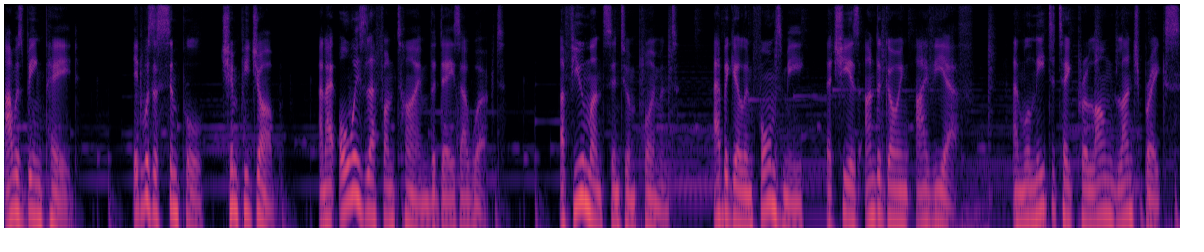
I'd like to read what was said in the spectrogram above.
I was being paid. It was a simple, chimpy job, and I always left on time the days I worked. A few months into employment, Abigail informs me that she is undergoing IVF and will need to take prolonged lunch breaks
